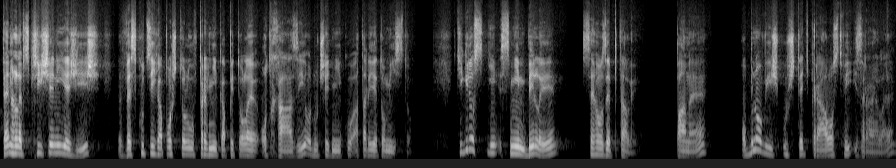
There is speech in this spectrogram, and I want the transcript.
tenhle vzkříšený Ježíš ve skutcích apoštolů v první kapitole odchází od učedníku a tady je to místo. Ti, kdo s ním byli, se ho zeptali, pane, obnovíš už teď království Izraele?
